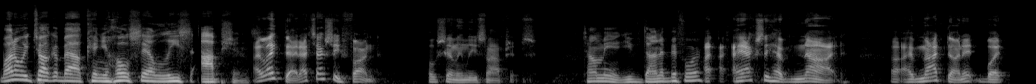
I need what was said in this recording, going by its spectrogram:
Why don't we talk about can you wholesale lease options? I like that. That's actually fun. Wholesaling lease options. Tell me, you've done it before? I, I actually have not. Uh, I have not done it, but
